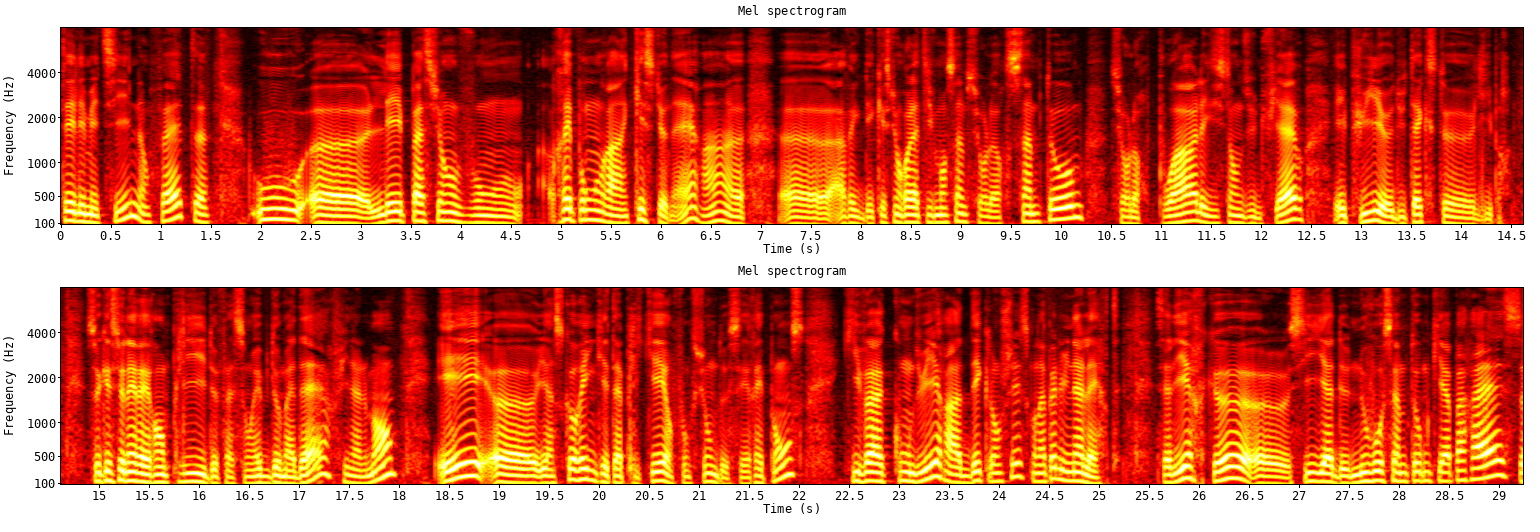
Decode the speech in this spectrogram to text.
télémédecine en fait, où euh, les patients vont répondre à un questionnaire hein, avec des questions relativement simples sur leurs symptômes, sur leur poids, l'existence d'une fièvre, et puis du texte libre. Ce questionnaire est rempli de façon hebdomadaire finalement, et euh, il y a un scoring qui est appliqué en fonction de ces réponses qui va conduire à déclencher ce qu'on appelle une alerte. C'est-à-dire que euh, s'il y a de nouveaux symptômes qui apparaissent,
